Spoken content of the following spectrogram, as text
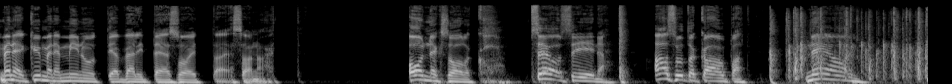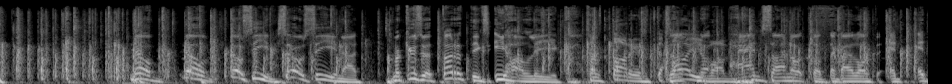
Menee kymmenen minuuttia, välittäjä soittaa ja sanoo, että onneksi olkoon. Se on siinä. Asuntokaupat, ne on, ne on, on, ne on siinä, se on siinä. Et Mä kysyin, että tarvittiinko ihan liikaa? Sä tarjositte Se- aivan. No, hän sanoi totta kai, että et, et,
